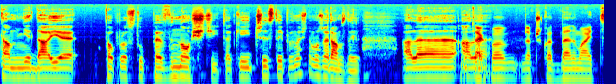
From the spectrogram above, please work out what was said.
tam nie daje po prostu pewności, takiej czystej pewności, no może Ramsdale, ale... No ale... tak, bo na przykład Ben White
